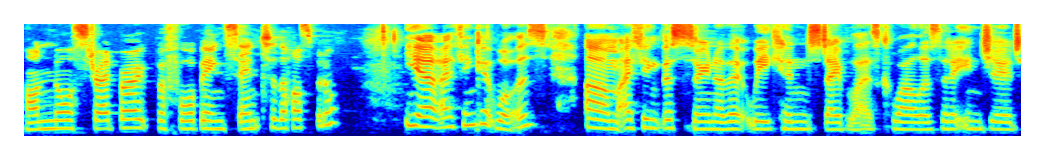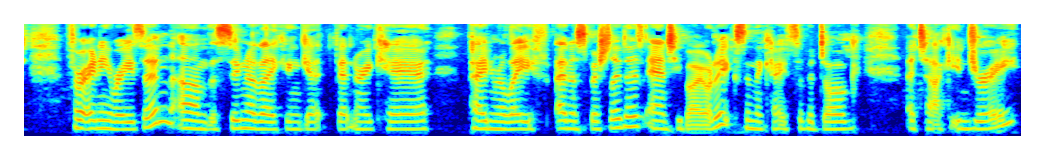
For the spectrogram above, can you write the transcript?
on North Stradbroke before being sent to the hospital? Yeah, I think it was. Um, I think the sooner that we can stabilise koalas that are injured for any reason, um, the sooner they can get veterinary care, pain relief, and especially those antibiotics in the case of a dog attack injury,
